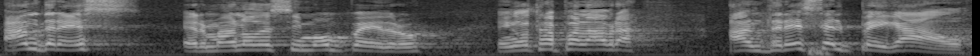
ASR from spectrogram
Andrés, hermano de Simón Pedro, en otras palabras, Andrés el pegado.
